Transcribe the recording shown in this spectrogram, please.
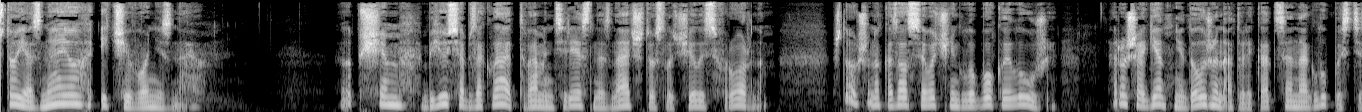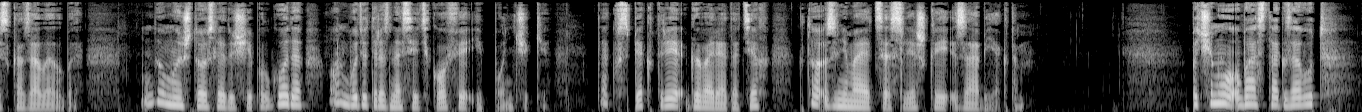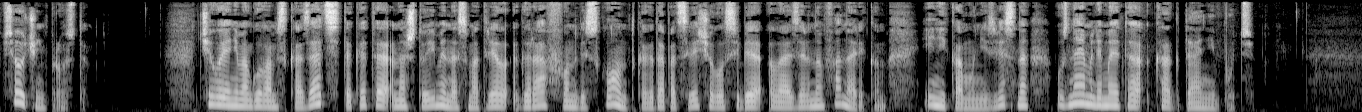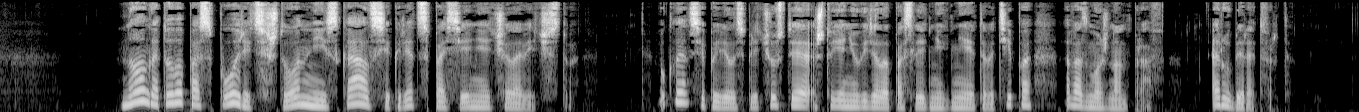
Что я знаю и чего не знаю. В общем, бьюсь об заклад, вам интересно знать, что случилось с Фрорном. Что уж он оказался в очень глубокой луже. Хороший агент не должен отвлекаться на глупости, сказал ЛБ. Думаю, что следующие полгода он будет разносить кофе и пончики. Так в спектре говорят о тех, кто занимается слежкой за объектом. Почему вас так зовут? Все очень просто. Чего я не могу вам сказать, так это на что именно смотрел граф фон Висконт, когда подсвечивал себе лазерным фонариком, и никому не известно, узнаем ли мы это когда-нибудь. Но готова поспорить, что он не искал секрет спасения человечества. У Клэнси появилось предчувствие, что я не увидела последних дней этого типа, а, возможно, он прав. Руби Редфорд.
